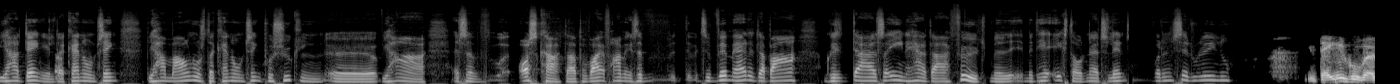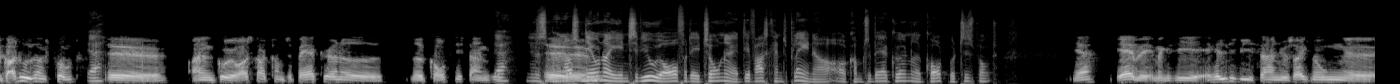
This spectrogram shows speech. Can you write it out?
vi har Daniel, der kan nogle ting, vi har Magnus, der kan nogle ting på cyklen, øh, vi har altså Oscar, der er på vej frem, altså hvem er det, der bare, okay, der er altså en her, der er født med, med det her ekstraordinære talent. Hvordan ser du det lige nu? Daniel kunne være et godt udgangspunkt. Ja. Øh, og han kunne jo også godt komme tilbage og køre noget, noget kort distance. Ja, som han øh, også nævner i interviewet over for Daytona, at det er faktisk hans plan at, komme tilbage og køre noget kort på et tidspunkt. Ja, ja, man kan sige, heldigvis så har han jo så ikke nogen øh,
